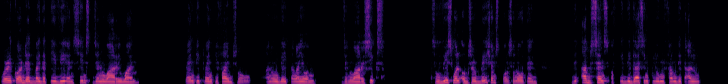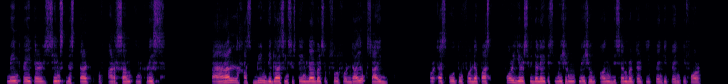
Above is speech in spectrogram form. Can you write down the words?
were recorded by the TVN since January 1, 2025. So, anong date na ngayon? January 6. So, visual observations also noted the absence of a degassing plume from the Taal main crater since the start of ARSAM increase. Taal has been degassing sustained levels of sulfur dioxide or SO2 for the past 4 years with the latest emission measured on December 30, 2024.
